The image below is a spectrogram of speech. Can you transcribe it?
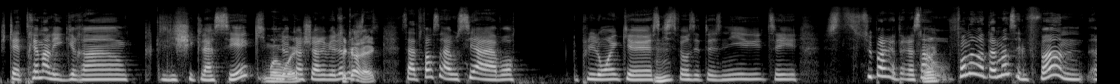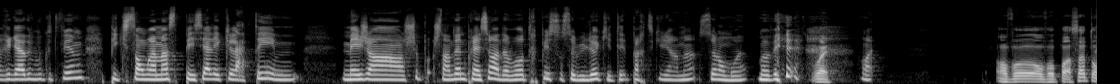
j'étais très dans les grands clichés classiques. Puis Ouais, là, ouais. quand je suis arrivée là, C'est ben, ça te force à aussi à avoir plus loin que ce Mhm. qui se fait aux États-Unis. C'est super intéressant. Ouais. Fondamentalement, c'est le fun, regarder beaucoup de films, puis qui sont vraiment spéciaux, éclatés. Mais genre, je je sentais une pression à devoir triper sur celui-là qui était particulièrement, selon moi, mauvais. Ouais. Ouais. On va, on va passer à ton,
